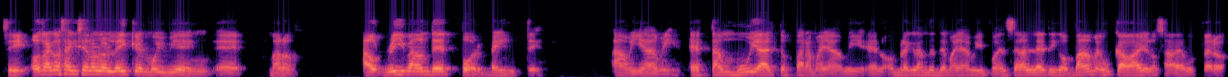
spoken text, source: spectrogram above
sí, otra cosa que hicieron los Lakers muy bien, eh, mano, out-rebounded por 20 a Miami. Están muy altos para Miami. Los hombres grandes de Miami pueden ser atléticos. Bam es un caballo, lo sabemos, pero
